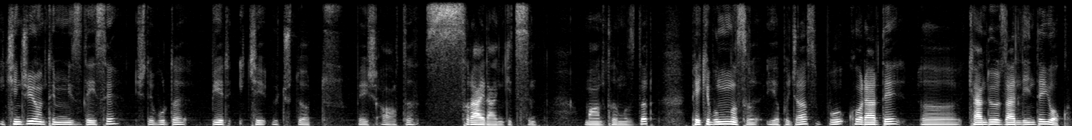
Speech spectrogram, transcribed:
İkinci yöntemimizde ise işte burada 1, 2, 3, 4, 5, 6 sırayla gitsin mantığımızdır. Peki bunu nasıl yapacağız? Bu Corel'de e, kendi özelliğinde yok.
